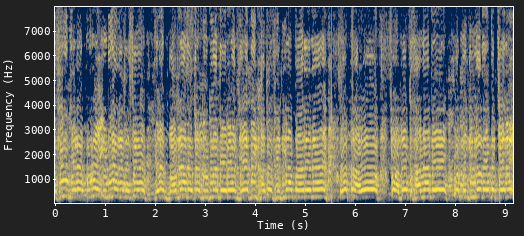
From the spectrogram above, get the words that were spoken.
ਅਸੀਂ ਜਿਹੜੇ ਪੂਰੇ ਇੰਡੀਆ ਦੇ ਵਿੱਚ, ਜਿਹੜੇ ਬਾਰਡਰਾਂ ਦੇ ਉੱਤੇ ਡਿਊਟੀਆਂ ਦੇ ਰਹੇ ਆ ਦੀ ਖਾਤਰ ਸਿੱਧੀਆਂ ਪਾ ਰਹੇ ਨੇ, ਉਹ ਭਰਾਵੋ, ਤੁਹਾਡੇ ਕਿਸਾਨਾਂ ਦੇ, ਉਹ ਮਜ਼ਦੂਰਾਂ ਦੇ ਬੱਚੇ ਨੇ।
